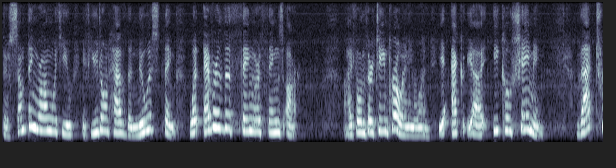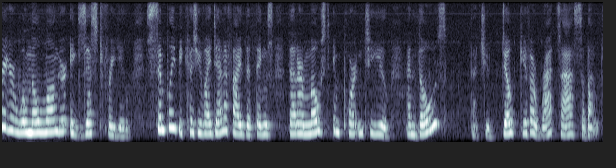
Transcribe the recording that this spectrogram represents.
There's something wrong with you if you don't have the newest thing, whatever the thing or things are. iPhone 13 Pro, anyone? Uh, eco shaming. That trigger will no longer exist for you simply because you've identified the things that are most important to you and those that you don't give a rat's ass about.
